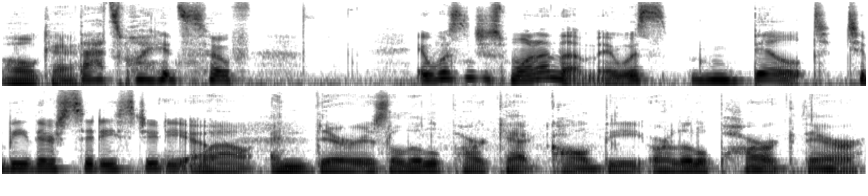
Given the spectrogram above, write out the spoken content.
Okay. That's why it's so. It wasn't just one of them; it was built to be their city studio. Wow. And there is a little parkette called the, or a little park there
